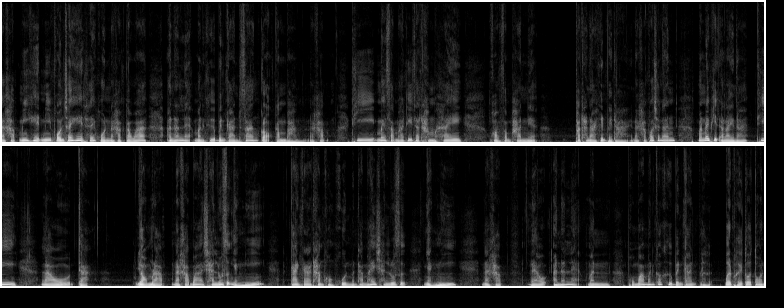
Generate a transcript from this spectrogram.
นะครับ มีเหตุมีผลใช้เหตุใช้ผลนะครับ แต่ว่าอันนั้นแหละมันคือเป็นการสร้างเกราะกำบังนะครับ ที่ไม่สามารถที่จะทำให้ความสัมพันธ์เนี่ยพัฒนาขึ้นไปได้นะครับ เพราะฉะนั้นมันไม่ผิดอะไรนะ ที่เราจะยอมรับนะครับ ว่าฉันรู้สึกอย่างนี้ การกระทำของคุณมันทำให้ฉันรู้สึกอย่างนี้นะครับ แล้วอันนั้นแหละมันผมว่ามันก็คือเป็นการเปิดเผยตัวตน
